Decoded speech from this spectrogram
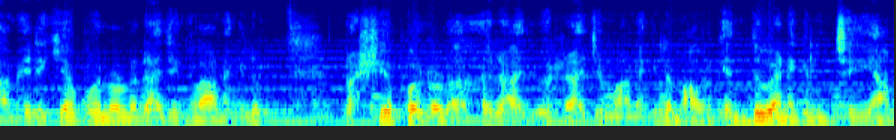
അമേരിക്ക പോലുള്ള രാജ്യങ്ങളാണെങ്കിലും റഷ്യ പോലുള്ള രാജ്യ ഒരു രാജ്യമാണെങ്കിലും അവർക്ക് എന്ത് വേണമെങ്കിലും ചെയ്യാം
